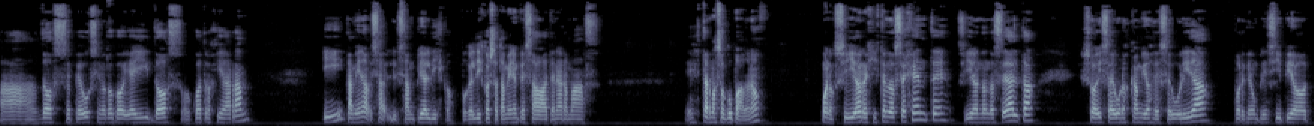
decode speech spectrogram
a dos CPU, si me equivoco, y ahí 2 o 4 GB de RAM. Y también se amplió el disco, porque el disco ya también empezaba a tener más. estar más ocupado, ¿no? Bueno, siguió registrándose gente, siguieron dándose alta. Yo hice algunos cambios de seguridad, porque en un principio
